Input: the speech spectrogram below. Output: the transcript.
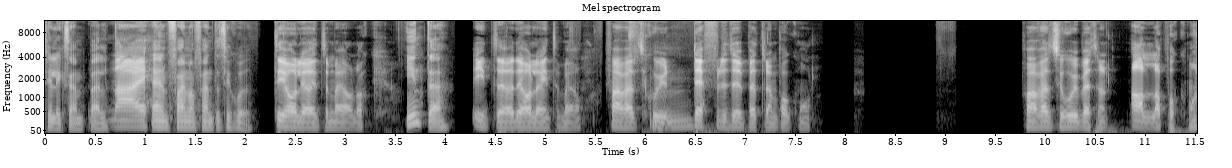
till exempel, Nej, än Final Fantasy 7. det håller jag inte med om dock. Inte? Inte, det håller jag inte med om. Final Fantasy 7 är Mm. definitivt bättre än Pokémon. Final Fantasy 7 är bättre än alla Pokémon.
